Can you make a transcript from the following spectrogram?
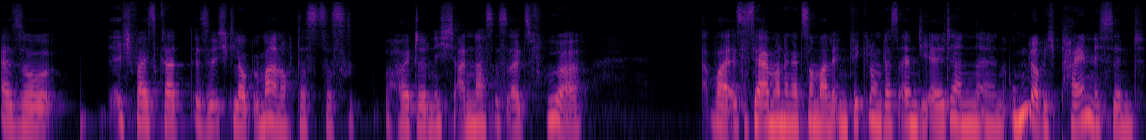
Also, ich weiß gerade, also ich glaube immer noch, dass das heute nicht anders ist als früher. Aber es ist ja einfach eine ganz normale Entwicklung, dass einem die Eltern äh, unglaublich peinlich sind.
